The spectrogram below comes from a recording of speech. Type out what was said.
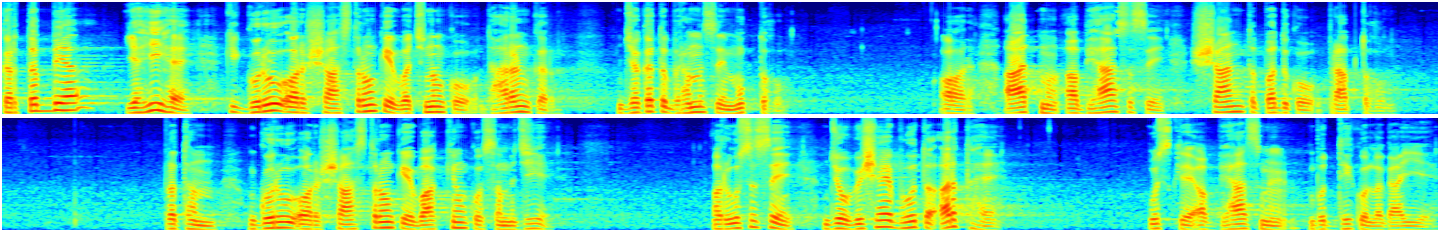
कर्तव्य यही है कि गुरु और शास्त्रों के वचनों को धारण कर जगत भ्रम से मुक्त हो। और आत्म अभ्यास से शांत पद को प्राप्त हो। प्रथम, गुरु और शास्त्रों के वाक्यों को समझिए। और उससे जो विषयभूत अर्थ है, उसके अभ्यास में बुद्धि को लगाइए।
